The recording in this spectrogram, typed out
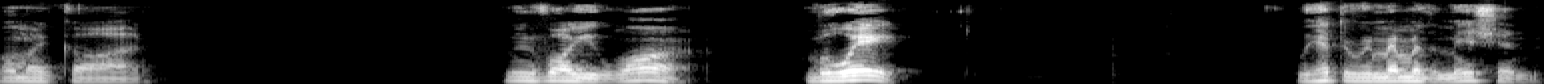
Oh my god. Move all you want. But wait. We have to remember the mission.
